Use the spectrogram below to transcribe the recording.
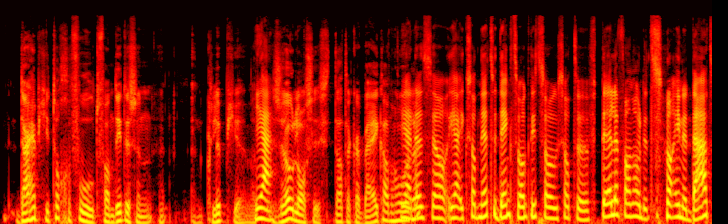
daar heb je toch gevoeld van dit is een, een clubje wat ja. zo los is dat ik erbij kan horen. Ja, dat is wel, ja, ik zat net te denken terwijl ik dit zo zat te vertellen van, oh, dit is wel inderdaad,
